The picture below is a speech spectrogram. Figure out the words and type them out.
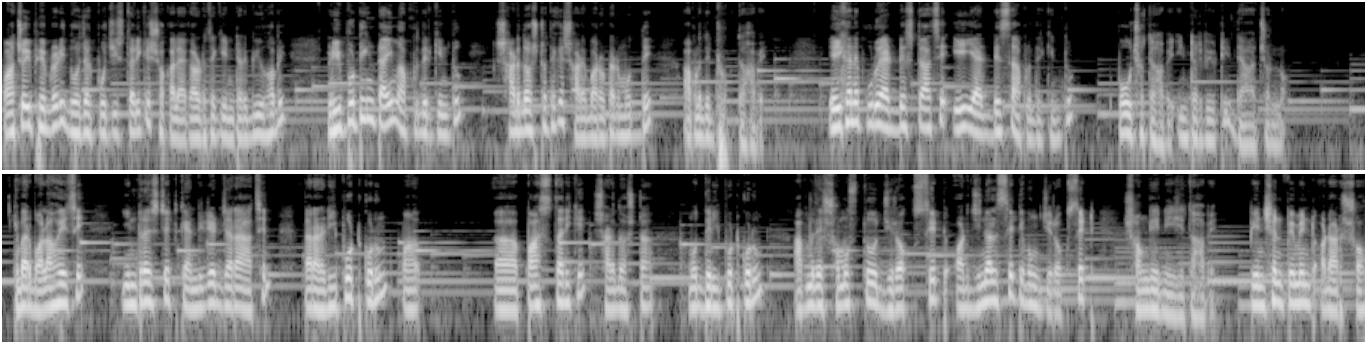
পাঁচই ফেব্রুয়ারি দু হাজার পঁচিশ তারিখে সকাল এগারোটা থেকে ইন্টারভিউ হবে। রিপোর্টিং টাইম আপনাদের কিন্তু সাড়ে দশটা থেকে সাড়ে বারোটার মধ্যে আপনাদের ঢুকতে হবে। এইখানে পুরো অ্যাড্রেসটা আছে, এই অ্যাড্রেসে আপনাদের কিন্তু পৌঁছতে হবে ইন্টারভিউটি দেওয়ার জন্য। এবার বলা হয়েছে ইন্টারেস্টেড ক্যান্ডিডেট যারা আছেন, তারা রিপোর্ট করুন পাঁচ তারিখে সাড়ে দশটা মধ্যে রিপোর্ট করুন। আপনাদের সমস্ত জেরক্স সেট অরিজিনাল সেট এবং জেরক্স সেট সঙ্গে নিয়ে যেতে হবে। পেনশন পেমেন্ট অর্ডার সহ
